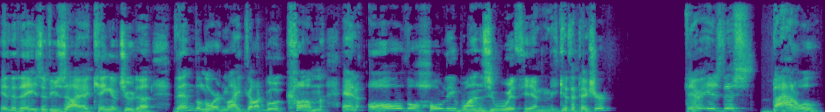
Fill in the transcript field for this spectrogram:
in the days of Uzziah, king of Judah. Then the Lord my God will come and all the holy ones with him. You get the picture? There is this battle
